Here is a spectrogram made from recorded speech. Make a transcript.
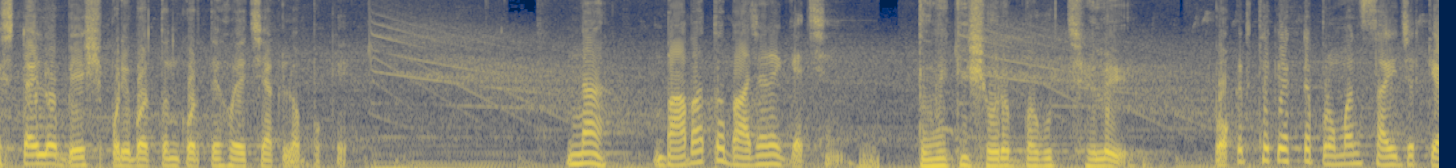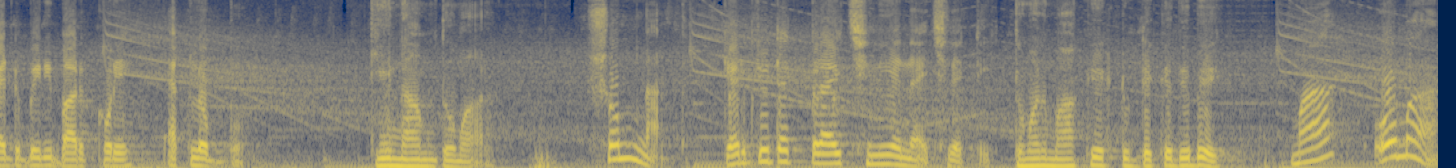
স্টাইলও বেশ পরিবর্তন করতে হয়েছে একলব্যকে না বাবা তো বাজারে গেছেন। তুমি কি সৌরভবাবুর ছেলে? পকেট থেকে একটা প্রমাণ সাইজের ক্যাডবেরি বার করে একলব্য কি নাম তোমার? সোমনাথ। ক্যাডবেরিটা প্রায় ছিনিয়ে নেয় ছেলেটি। তোমার মাকে একটু ডেকে দেবে? মা ও মা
